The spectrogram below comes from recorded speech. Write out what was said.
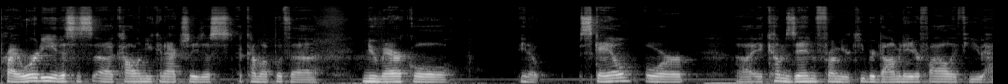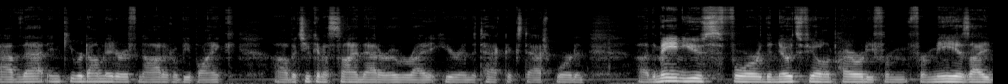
Priority, this is a column you can actually just come up with a numerical, you know, scale or uh, it comes in from your keyword dominator file if you have that in keyword dominator. If not, it'll be blank, uh, but you can assign that or override it here in the tactics dashboard. And uh, the main use for the notes field and priority from for me is I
